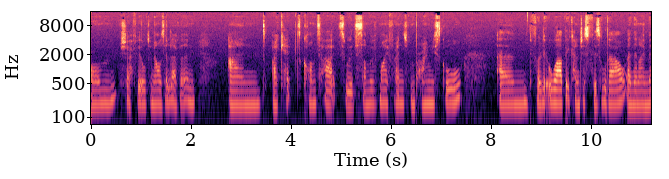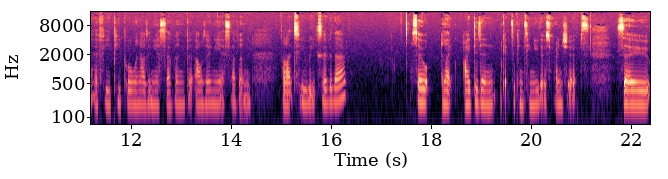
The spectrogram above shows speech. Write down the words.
from Sheffield when I was 11 and I kept contact with some of my friends from primary school um, for a little while, but it kind of just fizzled out. And then I met a few people when I was in year seven, but I was only year seven for like two weeks over there. So, like, I didn't get to continue those friendships. So,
